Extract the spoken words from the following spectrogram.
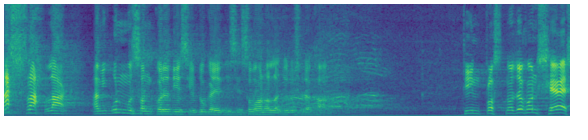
নাসরাহ লাখ আমি উন্মোচন করে দিয়েছি ঢুকাই দিয়েছি। সুবহান আল্লাহ খান তিন প্রশ্ন যখন শেষ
